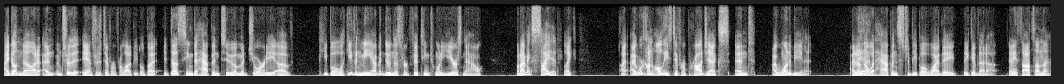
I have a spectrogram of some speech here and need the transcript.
I don't know. I, am sure the answer is different for a lot of people, but it does seem to happen to a majority of people. Like, even me, I've been doing this for 15, 20 years now, but I'm excited. Like, I, I work on all these different projects and I want to be in it. I don't yeah. know what happens to people why they they give that up. Any thoughts on that?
